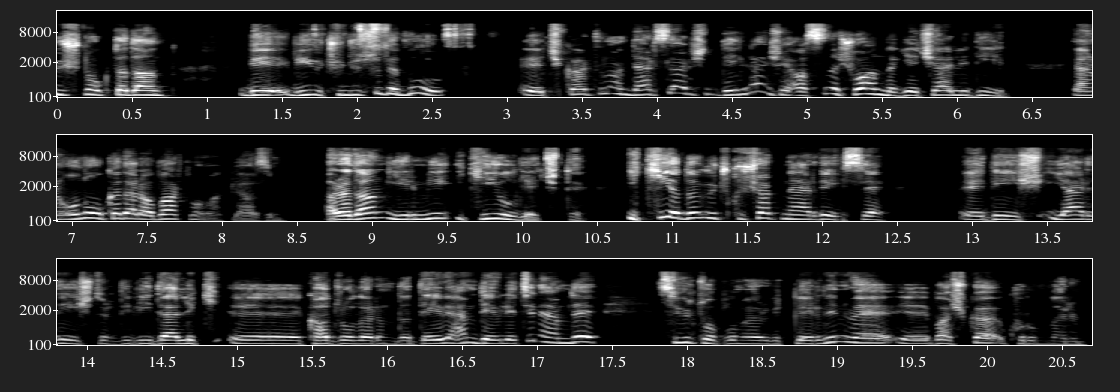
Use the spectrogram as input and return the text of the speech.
üç noktadan bir, bir üçüncüsü de bu e, çıkartılan dersler denilen şey aslında şu anda geçerli değil. Yani onu o kadar abartmamak lazım. Aradan 22 yıl geçti. İki ya da üç kuşak neredeyse e, değiş, yer değiştirdi liderlik e, kadrolarında. Dev, hem devletin hem de sivil toplum örgütlerinin ve e, başka kurumların.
